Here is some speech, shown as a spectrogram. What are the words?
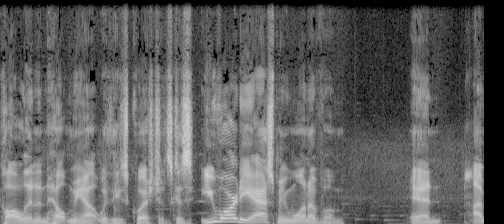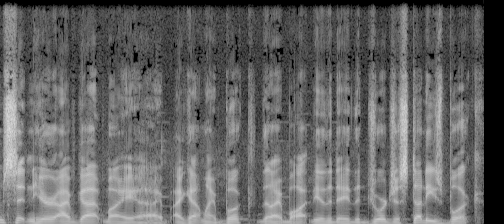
call in and help me out with these questions because you've already asked me one of them. And I'm sitting here. I've got my uh, I got my book that I bought the other day, the Georgia Studies book,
